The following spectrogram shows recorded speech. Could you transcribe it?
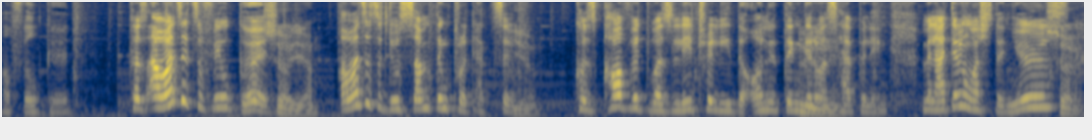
I'll feel good. Because I wanted to feel good. Sure. Yeah. I wanted to do something productive Yeah. because COVID was literally the only thing that was happening. I mean, I didn't watch the news. Sure.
